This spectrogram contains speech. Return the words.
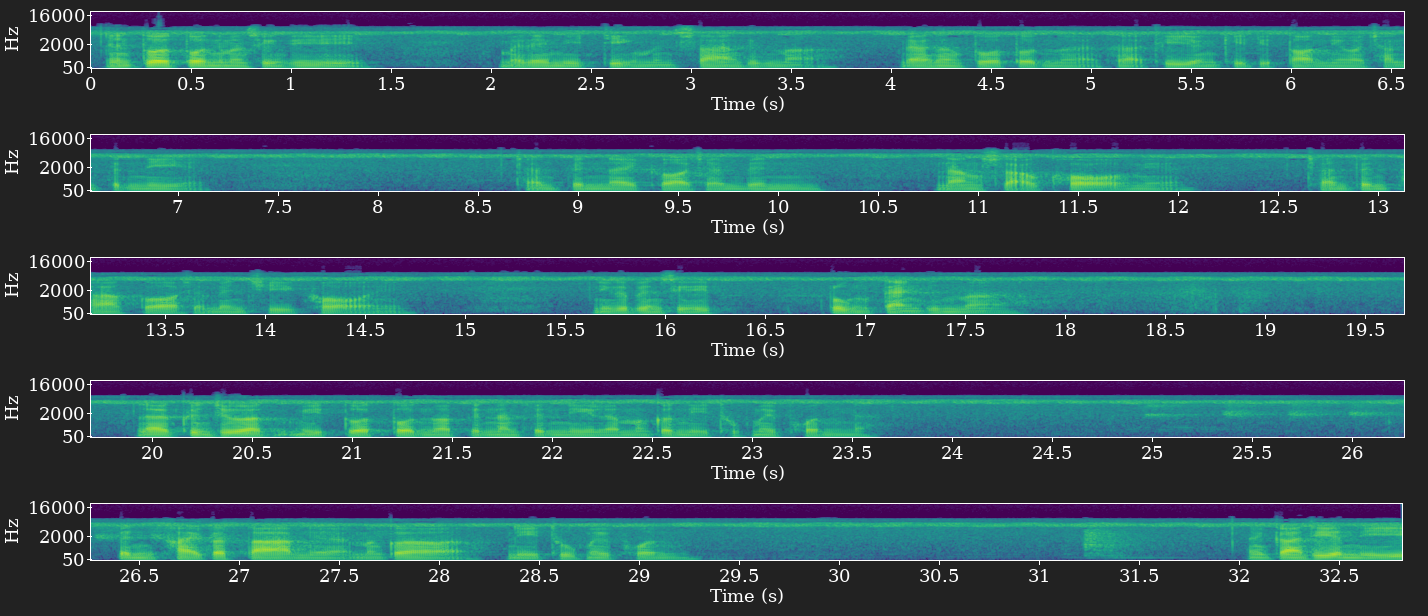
นั้นตัวตนนี่มันสิ่งที่ไม่ได้มีจริงมันสร้างขึ้นมา แล้วทั้งตัวตนนะขณะที่ยังคิดอยู่ตอนนี้ว่าฉันเป็นนี่ ฉันเป็นนายกอฉันเป็นนางสาวขอเนี่ย ฉันเป็นพระกอฉันเป็นชีคอนี่นี่ก็เป็นสิ่งที่ ปรุงแต่งขึ้นมา แล้วขึ้นชื่อว่ามีตัวตนว่าเป็นนั่นเป็นนี่แล้วมันก็หนีทุกข์ไม่พ้นนะเป็นใครก็ตามเนี่ย มันก็หนีทุกข์ไม่พ้นในการที่จะหนี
